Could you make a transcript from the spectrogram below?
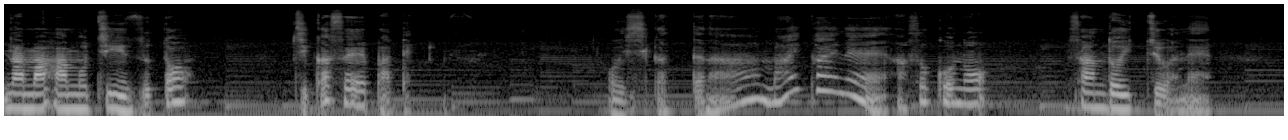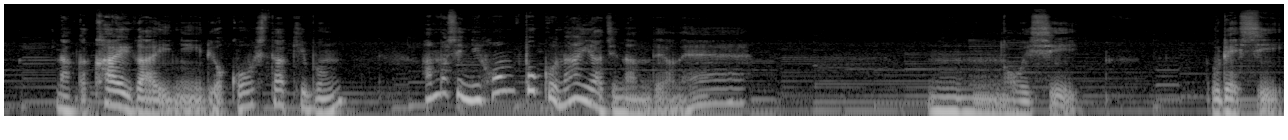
生ハムチーズと自家製パテ。美味しかったな。毎回ねあそこのサンドイッチはねなんか海外に旅行した気分。あんまし日本っぽくない味なんだよね。うん美味しい。嬉しい。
